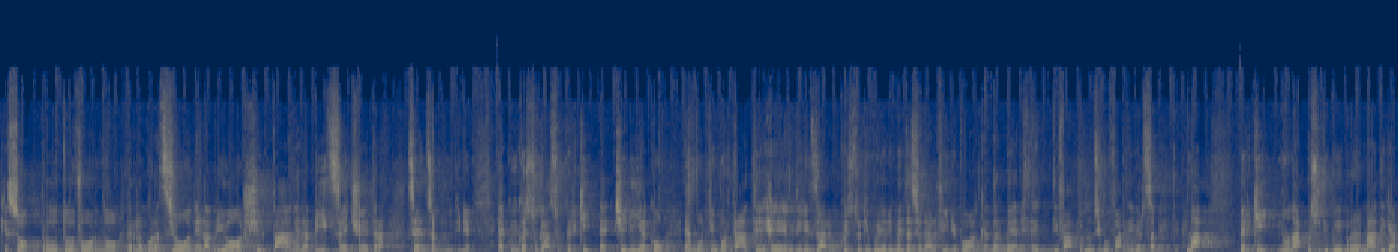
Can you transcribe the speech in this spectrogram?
che so, prodotto da forno per la colazione, la brioche, il pane, la pizza, eccetera, senza glutine. Ecco, in questo caso per chi è celiaco è molto importante eh, utilizzare questo tipo di alimentazione, alla fine può anche andare bene, e di fatto non si può fare diversamente, ma per chi non ha questo tipo di problematica,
